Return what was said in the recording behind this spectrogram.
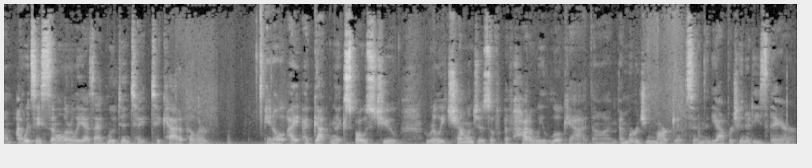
Um, I would say similarly as I've moved into to Caterpillar, you know, I, I've gotten exposed to really challenges of, of how do we look at um, emerging markets and the opportunities there.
